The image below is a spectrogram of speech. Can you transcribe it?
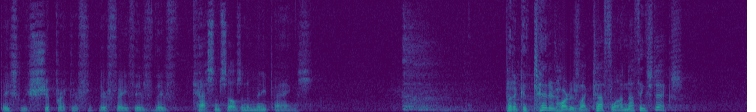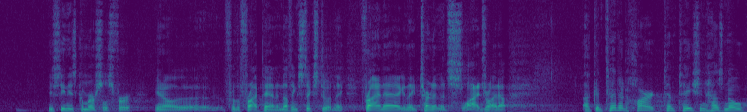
basically shipwrecked their, their faith. They've, they've cast themselves into many pangs. But a contented heart is like Teflon, nothing sticks. You've seen these commercials for, you know, uh, for the fry pan and nothing sticks to it. And they fry an egg and they turn it and it slides right out. A contented heart, temptation has no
